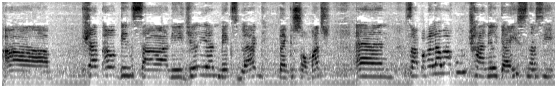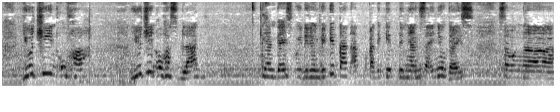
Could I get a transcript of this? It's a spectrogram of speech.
ah, shout out din sa ni Jillian Mix Vlog. Thank you so much. And sa pangalawa kong channel guys na si Eugene Uha. Eugene Uhas Vlog. Yan guys, pwede nyo dikitan at makadikit din yan sa inyo guys. Sa mga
